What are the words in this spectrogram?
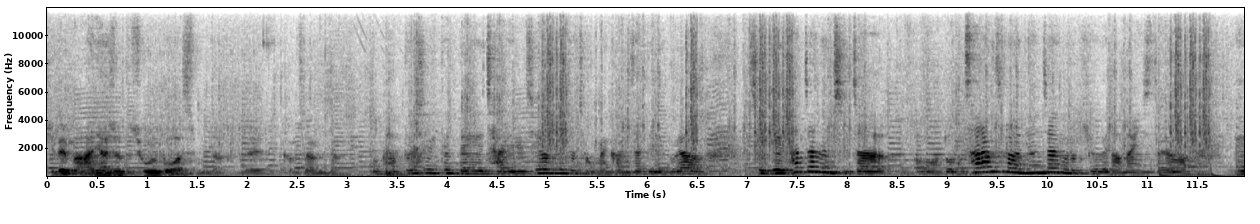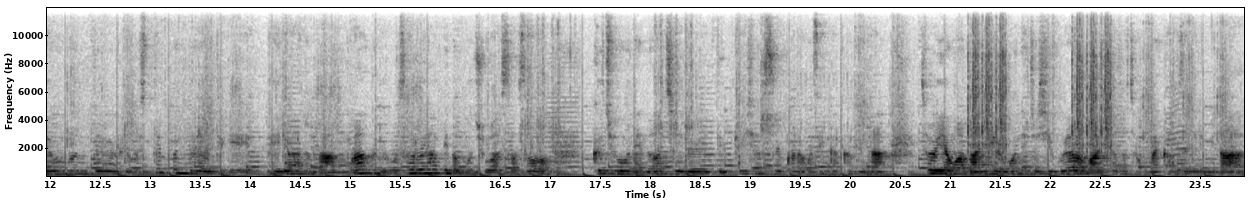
기대 많이 하셔도 좋을 것 같습니다. 네, 감사합니다. 좀 바쁘실 텐데 자리를 채워주셔서 정말 감사드리고요. 제게 타짜는 진짜 어, 너무 사랑스러운 현장으로 기억에 남아있어요. 배우분들 그리고 스태프분들을 되게 배려하는 마음과 그리고 서로의 합이 너무 좋았어서 그 좋은 에너지를 느끼셨을 거라고 생각합니다. 저희 영화 많이 응원해 주시고요. 와주셔서 정말 감사드립니다.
